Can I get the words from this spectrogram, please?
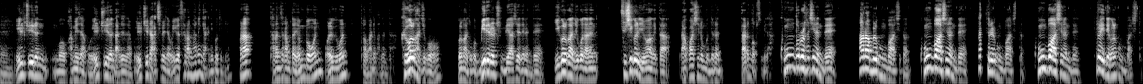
예, 일주일은 뭐 밤에 자고, 일주일은 낮에 자고, 일주일은 아침에 자고, 이거 사람 하는 게 아니거든요. 하나, 다른 사람보다 연봉은, 월급은 더 많이 받는다. 그걸 가지고, 그걸 가지고 미래를 준비하셔야 되는데, 이걸 가지고 나는 주식을 이용하겠다라고 하시는 분들은 다른 거 없습니다. 공부를 하시는데, 산업을 공부하시던, 공부하시는데, 차트를 공부하시던, 공부하시는데, 트레이딩을 공부하시던,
